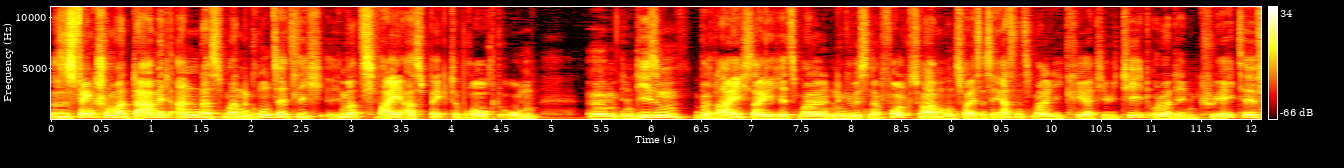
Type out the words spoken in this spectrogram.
also es fängt schon mal damit an, dass man grundsätzlich immer zwei Aspekte braucht, um in diesem Bereich, sage ich jetzt mal, einen gewissen Erfolg zu haben. Und zwar ist das erstens mal die Kreativität oder den Creative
